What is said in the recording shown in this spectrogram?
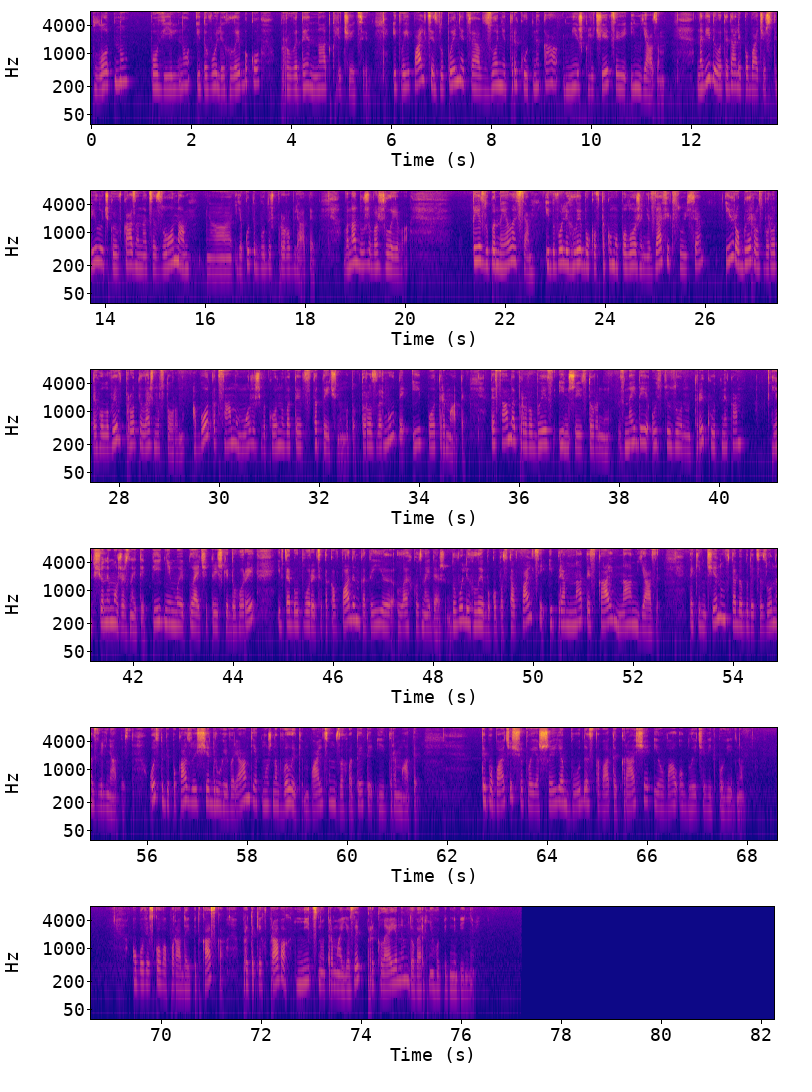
плотно, повільно і доволі глибоко проведи над ключицею. І твої пальці зупиняться в зоні трикутника між ключицею і м'язом. На відео ти далі побачиш стрілочкою вказана ця зона, яку ти будеш проробляти. Вона дуже важлива. Ти зупинилася і доволі глибоко в такому положенні зафіксуйся і роби розвороти голови в протилежну сторону. Або так само можеш виконувати в статичному, тобто розвернути і потримати. Те саме пророби з іншої сторони. Знайди ось цю зону трикутника. Якщо не можеш знайти, підніми плечі трішки догори, і в тебе утвориться така впадинка, ти її легко знайдеш. Доволі глибоко постав пальці і прям натискай на м'язи. Таким чином в тебе буде ця зона звільнятись. Ось тобі показую ще другий варіант, як можна великим пальцем захватити і тримати. Ти побачиш, що твоя шия буде ставати краще і овал обличчя відповідно. Обов'язкова порада і підказка при таких вправах міцно тримай язик приклеєним до верхнього піднебіння.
